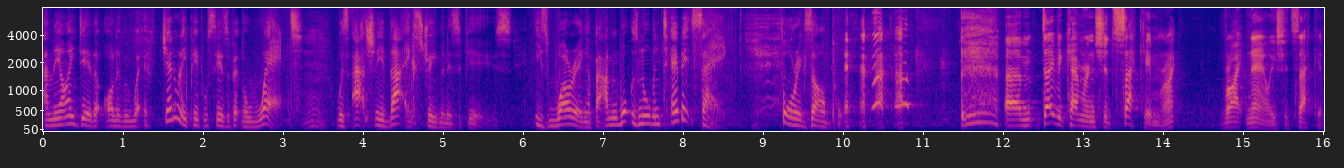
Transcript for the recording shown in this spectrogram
And the idea that Oliver, Wet, generally people see as a bit of a wet, Mm. was actually that extreme in his views. He's worrying about, I mean, what was Norman Tebbit saying, for example? Um, David Cameron should sack him, right? Right now, he should sack him.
